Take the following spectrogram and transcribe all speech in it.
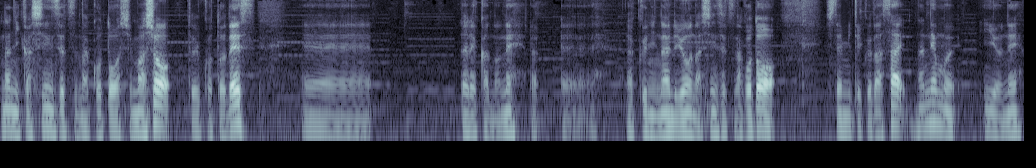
何か親切なことをしましょうということです。えー、誰かのね、えー、楽になるような親切なことをしてみてください。何でもいいよね。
